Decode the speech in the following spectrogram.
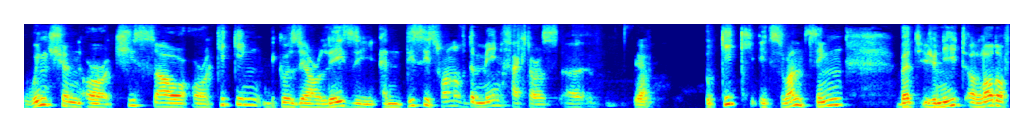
Wing Chun or Chisao or kicking because they are lazy." And this is one of the main factors. Uh, Yeah. To kick, it's one thing, but you need a lot of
